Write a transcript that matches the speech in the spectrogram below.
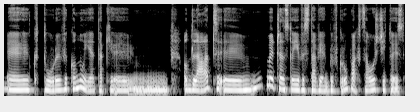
mhm. który wykonuje takie mm, od lat. Y, my często je wystawiamy jakby w grupach, w całości. To jest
